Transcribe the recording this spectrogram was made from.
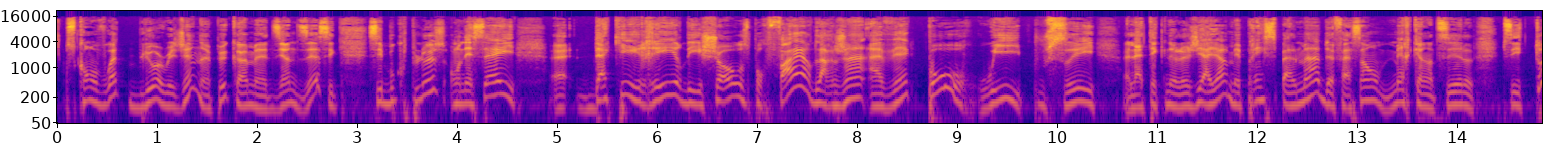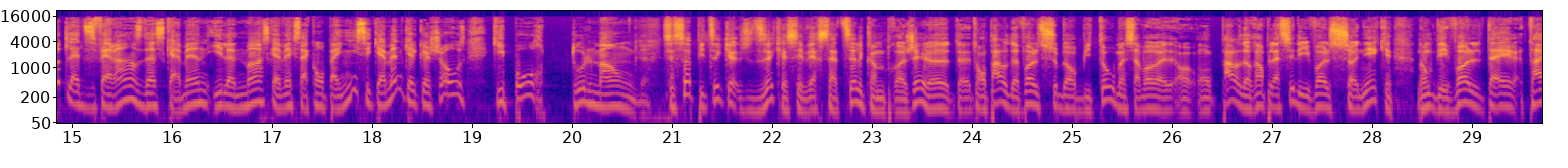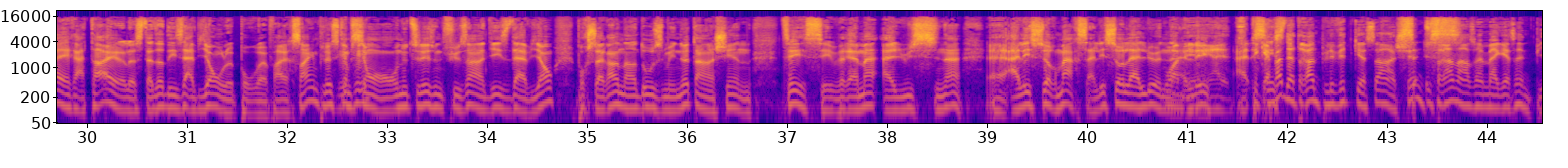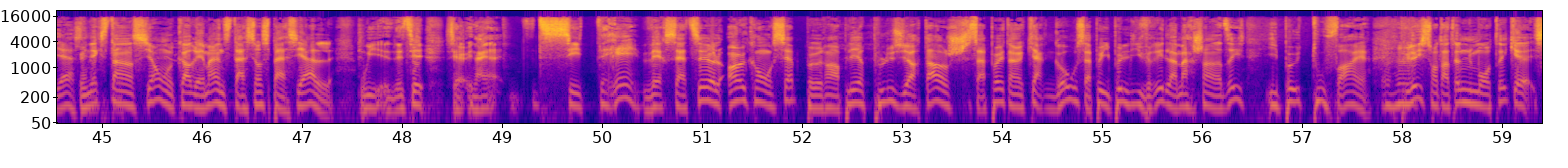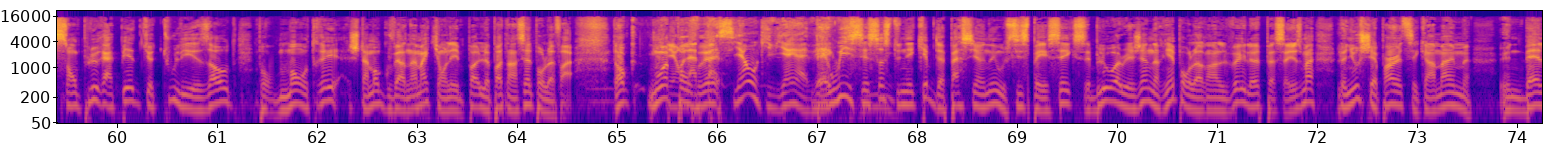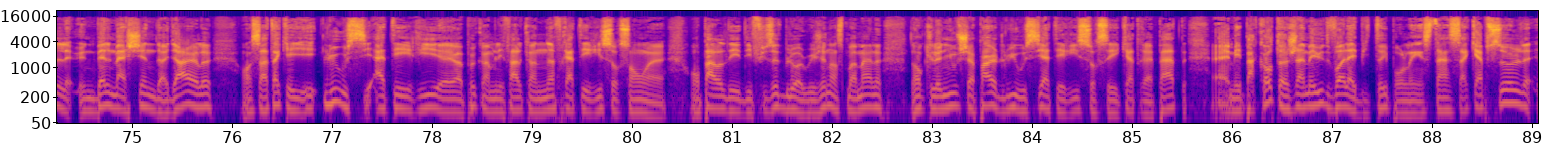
ce qu'on voit de Blue Origin, un peu comme euh, Diane disait, c'est que c'est beaucoup plus, on essaye euh, d'acquérir des choses pour faire de l'argent avec, pour, oui, pousser la technologie ailleurs, mais principalement de façon mercantile. C'est toute la différence de ce qu'amène Elon Musk avec sa compagnie, c'est qu'il amène quelque chose qui est pour tout le monde. C'est ça, puis tu sais que je disais que c'est versatile comme projet. Là. On parle de vols suborbitaux, mais ça va. On parle de remplacer des vols soniques, donc des vols terre, terre à terre, c'est-à-dire des avions, là, pour euh, faire simple. C'est comme si on, on utilise une fusée en guise d'avion pour se rendre en 12 minutes en Chine. Tu sais, c'est vraiment hallucinant. Euh, aller sur Mars, aller sur la Lune, Ouais, aller. euh, t'es capable de te rendre plus vite que ça en Chine, tu te rends dans un magasin de pièces. une extension, carrément, une station spatiale. Oui, c'est très versatile. Un concept peut remplir plusieurs tâches. Ça peut être un cargo, ça peut, il peut livrer de la marchandise, il peut tout faire. Puis là, ils sont en train de nous montrer qu'ils sont plus rapides que tous les autres pour montrer justement au gouvernement qu'ils ont les- le potentiel pour le faire. Donc, moi, pour la vrai... passion qui vient avec. Ben oui, c'est ça. C'est une équipe de passionnés aussi, SpaceX. Blue Origin, rien pour leur enlever. Là, parce que sérieusement, le New Shepard, c'est quand même une belle, une belle machine de guerre. Là. On s'entend qu'il est lui aussi atterri, euh, un peu comme les Falcon 9 atterri sur son... euh, on parle des, des fusées de Blue Origin en ce moment. Là. Donc, le New Shepard, lui aussi, atterri sur ses quatre pattes. Euh, mais par contre, n'a jamais eu de vol habité pour l'instant. Sa capsule,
